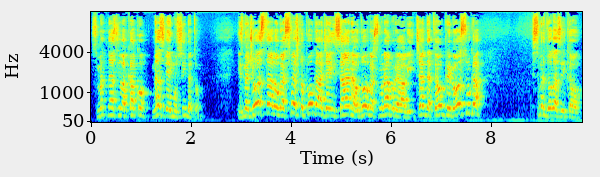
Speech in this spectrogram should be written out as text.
Smrt naziva kako? Nazve musibetom. Između ostaloga, sve što pogađa insana, od ovoga što smo nabrojali, čak da te ogrebe osruga, smrt dolazi kao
